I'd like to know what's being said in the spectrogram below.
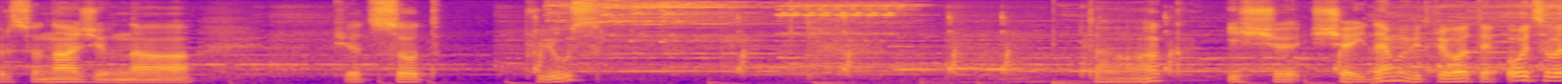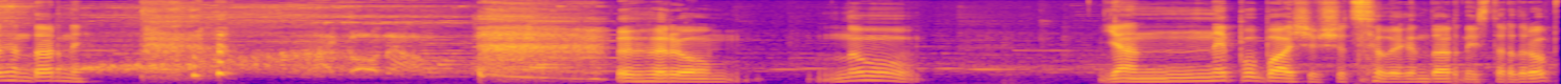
персонажів на 500 плюс. Так. І ще, ще йдемо відкривати. О, це легендарний. Гром. Ну. Я не побачив, що це легендарний стардроп.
